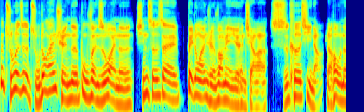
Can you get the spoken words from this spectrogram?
那除了这个主动安全的部分之外呢，新车在被动安全方面也很强啊，十颗气囊，然后呢。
